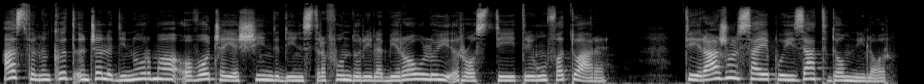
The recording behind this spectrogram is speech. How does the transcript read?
astfel încât în cele din urmă o voce ieșind din străfundurile biroului rosti triumfătoare. Tirajul s-a epuizat, domnilor.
